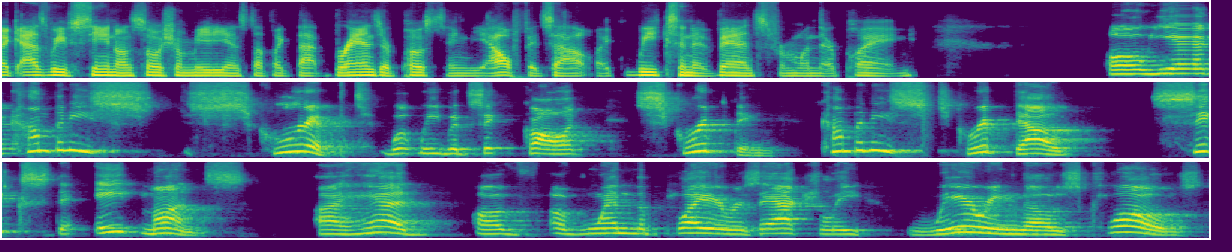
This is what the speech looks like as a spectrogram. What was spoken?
like as we've seen on social media and stuff like that, brands are posting the outfits out like weeks in advance from when they're playing. Oh yeah, companies script what we would call it scripting companies script out six to eight months ahead of, of when the player is actually wearing those clothes.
